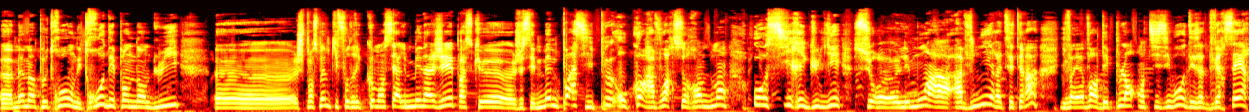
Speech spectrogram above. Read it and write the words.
Euh, même un peu trop, on est trop dépendant de lui. Euh, je pense même qu'il faudrait commencer à le ménager parce que euh, je sais même pas s'il peut encore avoir ce rendement aussi régulier sur les mois à, venir, etc. Il va y avoir des plans anti-Ziwo, des adversaires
